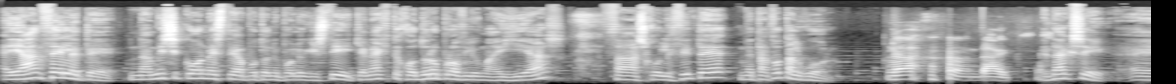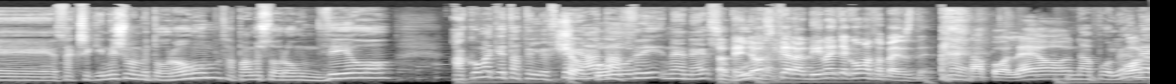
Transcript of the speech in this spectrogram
εάν θέλετε να μην σηκώνεστε από τον υπολογιστή και να έχετε χοντρό πρόβλημα υγείας, θα ασχοληθείτε με τα Total War. εντάξει. Εντάξει, ε, θα ξεκινήσουμε με το Rome, θα πάμε στο Rome 2. Ακόμα και τα τελευταία, τα three, ναι, ναι, θα τελειώσει η καραντίνα και ακόμα θα παίζετε. Ναι. Ναπολέον, Ναπολέον, ναι,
